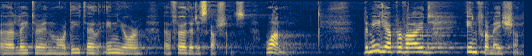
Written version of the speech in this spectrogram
uh, later in more detail in your uh, further discussions. One, the media provide information.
